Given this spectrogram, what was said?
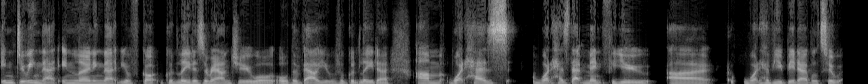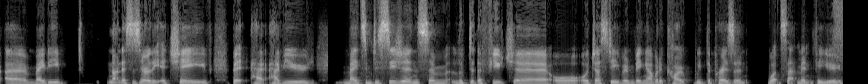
in doing that, in learning that you've got good leaders around you, or or the value of a good leader, um, what has what has that meant for you? Uh, what have you been able to uh, maybe not necessarily achieve, but ha- have you made some decisions, some looked at the future, or or just even being able to cope with the present? What's that meant for you?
